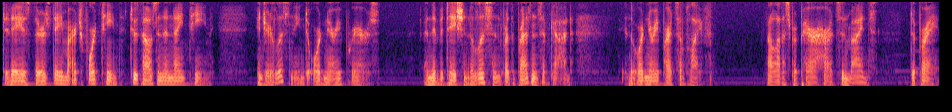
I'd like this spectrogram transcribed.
Today is Thursday, March 14th, 2019, and you're listening to Ordinary Prayers, an invitation to listen for the presence of God in the ordinary parts of life. Now let us prepare our hearts and minds to pray.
